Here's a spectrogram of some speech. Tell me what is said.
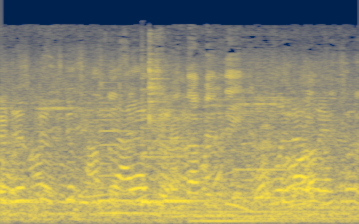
एड्रेस पे उसके सामने आया बिल्डिंग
